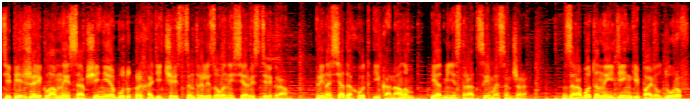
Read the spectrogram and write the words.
Теперь же рекламные сообщения будут проходить через централизованный сервис Telegram, принося доход и каналам, и администрации мессенджера. Заработанные деньги Павел Дуров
